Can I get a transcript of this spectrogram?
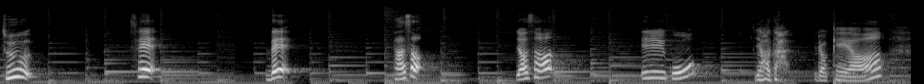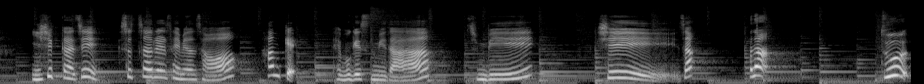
둘, 셋, 넷, 다섯, 여섯, 일곱, 여덟. 이렇게요. 20까지 숫자를 세면서 함께 해보겠습니다. 준비, 시작! 하나, 둘,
